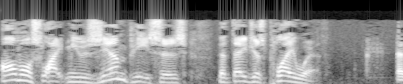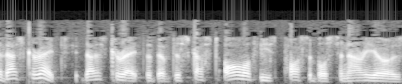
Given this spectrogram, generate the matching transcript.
almost like museum pieces that they just play with. Uh, that's correct. That's correct. That they've discussed all of these possible scenarios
